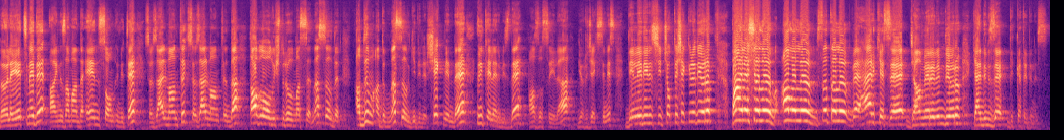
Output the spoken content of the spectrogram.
böyle yetmedi. Aynı zamanda en son ünite sözel mantık. Sözel mantığında tablo oluşturulması nasıldır? Adım adım nasıl gidilir şeklinde ünitelerimizde fazlasıyla göreceksiniz. Dinlediğiniz için çok teşekkür ediyorum. Paylaşalım, alalım, satalım ve herkese can verelim diyorum. Kendinize dikkat ediniz.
